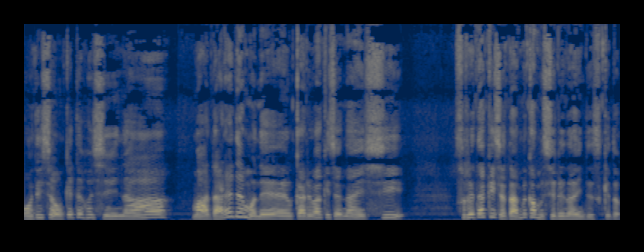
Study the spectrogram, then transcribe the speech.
オーディション受けてほしいな。まあ誰でもね受かるわけじゃないしそれだけじゃダメかもしれないんですけど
